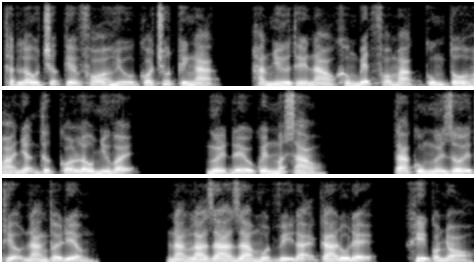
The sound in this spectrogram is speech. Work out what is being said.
Thật lâu trước kia phó hữu có chút kinh ngạc, hắn như thế nào không biết phó mạc cùng tô hòa nhận thức có lâu như vậy. Ngươi đều quên mất sao? Ta cùng ngươi giới thiệu nàng thời điểm. Nàng là ra ra một vị đại ca đồ đệ, khi còn nhỏ.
